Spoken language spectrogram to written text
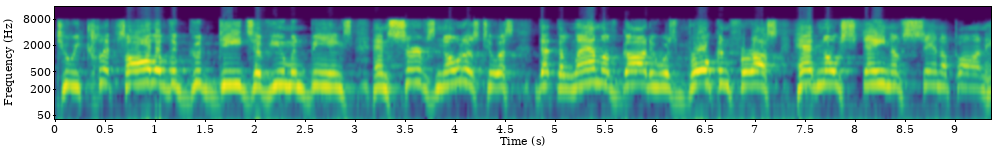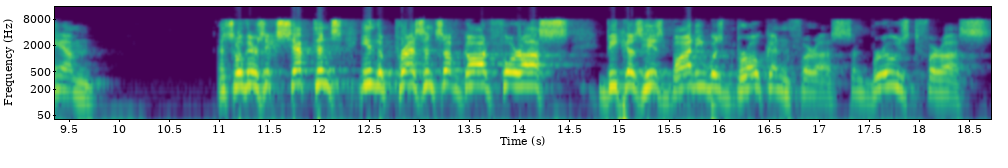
to eclipse all of the good deeds of human beings and serves notice to us that the Lamb of God who was broken for us had no stain of sin upon him. And so there's acceptance in the presence of God for us because his body was broken for us and bruised for us.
